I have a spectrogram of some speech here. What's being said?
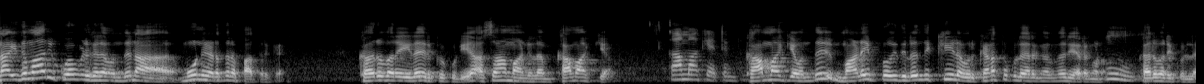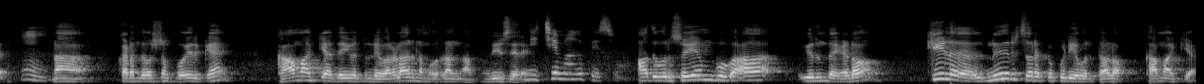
நான் இது மாதிரி கோவில்களை வந்து நான் மூணு இடத்துல பார்த்துருக்கேன். கருவறையில் இருக்கக்கூடிய அசாம் மாநிலம் காமாக்கியா. காமாக்கியா டெம்பிள் காமாக்கியா வந்து மலைப்பகுதியிலேருந்து கீழே ஒரு கிணத்துக்குள்ள இறங்குற மாதிரி இறங்கணும் கருவறைக்குள்ள. நான் கடந்த வருஷம் போயிருக்கேன். காமாக்கியா தெய்வத்தினுடைய வரலாறு நம்ம ஒரு நாள் நான் பதிவு செய்கிறேன் நிச்சயமாக பேசுவோம். அது ஒரு சுயம்புவா இருந்த இடம். கீழே நீர் சுரக்கக்கூடிய ஒரு தலம் காமாக்கியா.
